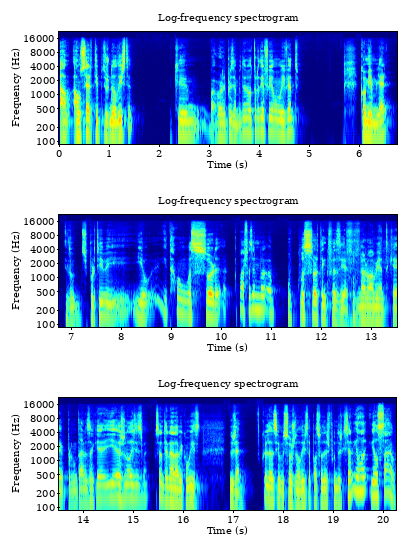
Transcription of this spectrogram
há, há um certo tipo de jornalista que, por exemplo, no outro dia fui a um evento com a minha mulher do- desportivo e, e eu e estava um assessor pá, a fazer uma, o que o assessor tem que fazer normalmente, que é perguntar não sei o quê, e a jornalista disse, bem, você não tem nada a ver com isso do género, ficou olhando assim, eu sou jornalista, posso fazer as perguntas que quiser, e ele, ele sabe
